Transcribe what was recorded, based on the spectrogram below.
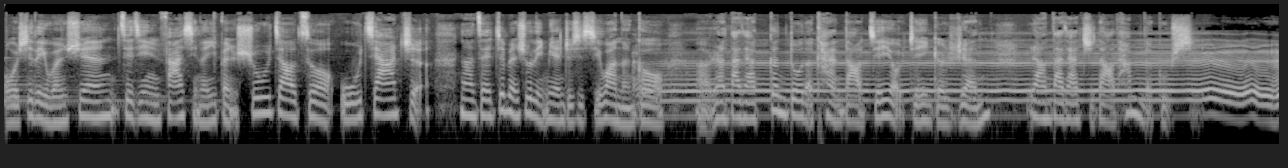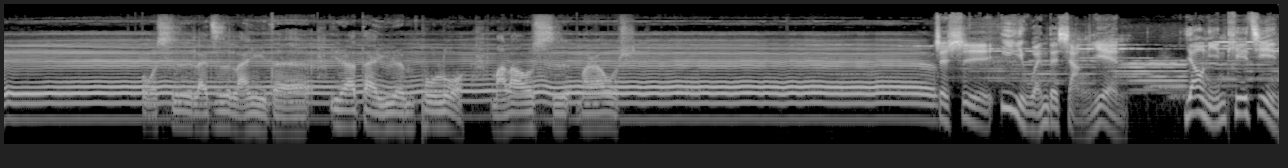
我是李文轩，最近发行了一本书，叫做《无家者》。那在这本书里面，就是希望能够呃让大家更多的看到街友这一个人，让大家知道他们的故事。我是来自兰屿的伊拉代渔人部落马拉奥斯马拉奥斯。这是译文的饗宴，邀您贴近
